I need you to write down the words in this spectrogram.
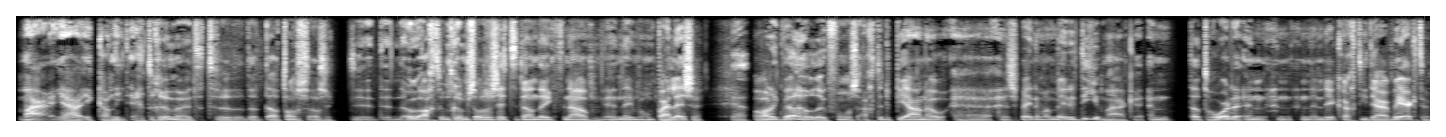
Maar ja, ik kan niet echt drummen. Dat, eh, dat, althans, als ik eh, de- de- achter een drumstel zou zitten, dan denk ik van nou, eh, neem nog een paar lessen. Ja. Maar wat ik wel heel leuk vond, was achter de piano eh, spelen wat melodieën maken. En dat hoorde een, een, een leerkracht die daar werkte.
